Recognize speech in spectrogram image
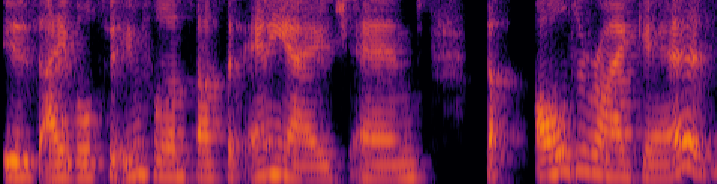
is able to influence us at any age. And the older I get,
